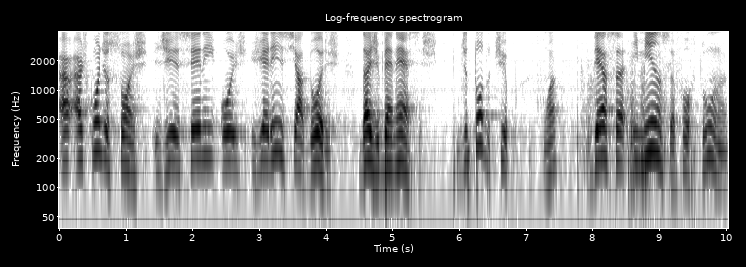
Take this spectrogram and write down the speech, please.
as condições de serem os gerenciadores das benesses de todo tipo, é? dessa imensa fortuna,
